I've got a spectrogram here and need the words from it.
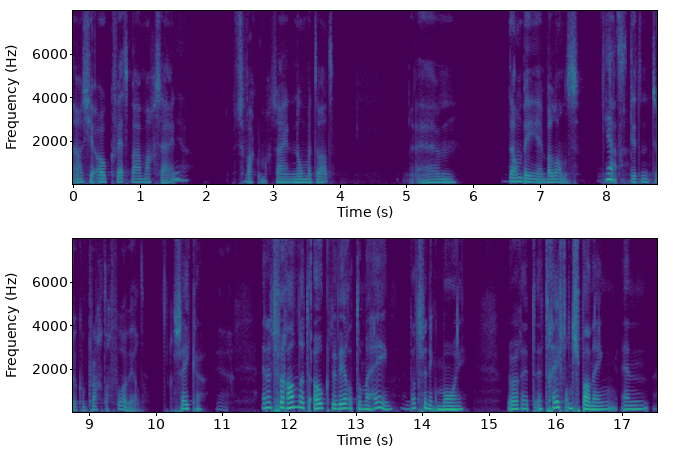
als je ook kwetsbaar mag zijn, ja. zwak mag zijn, noem het wat, um, dan ben je in balans. Ja. Dit, dit, is natuurlijk een prachtig voorbeeld. Zeker. Ja. En het verandert ook de wereld om me heen. En dat vind ik mooi. Door het, het geeft ontspanning. En uh,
